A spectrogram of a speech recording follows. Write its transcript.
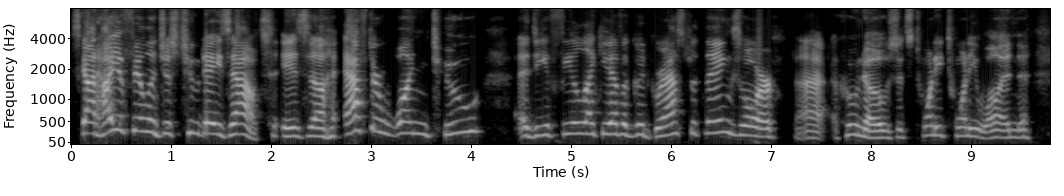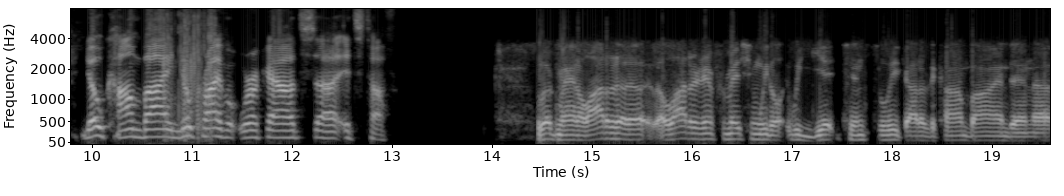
Scott, how you feeling just two days out? Is uh, after one two uh, do you feel like you have a good grasp of things, or uh, who knows? It's 2021, no combine, no private workouts. Uh, it's tough. Look, man, a lot of the a lot of the information we we get tends to leak out of the combine, and uh,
